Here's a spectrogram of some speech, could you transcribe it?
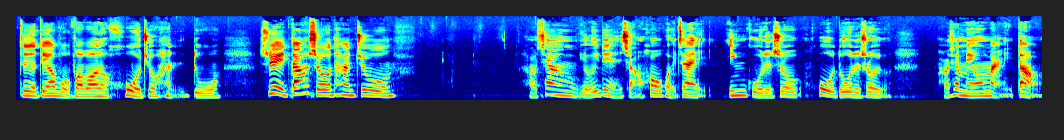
这个 Delva 包包的货就很多，所以当时候他就。好像有一点小后悔，在英国的时候货多的时候，好像没有买到。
